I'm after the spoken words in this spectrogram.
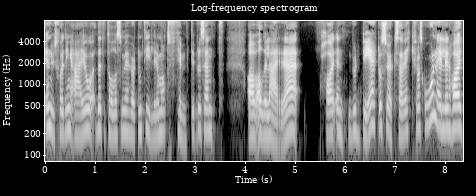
en utfordring er jo dette tallet som vi har hørt om tidligere, om at 50% av alle lærere har enten vurdert å søke seg vekk fra skolen, eller har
